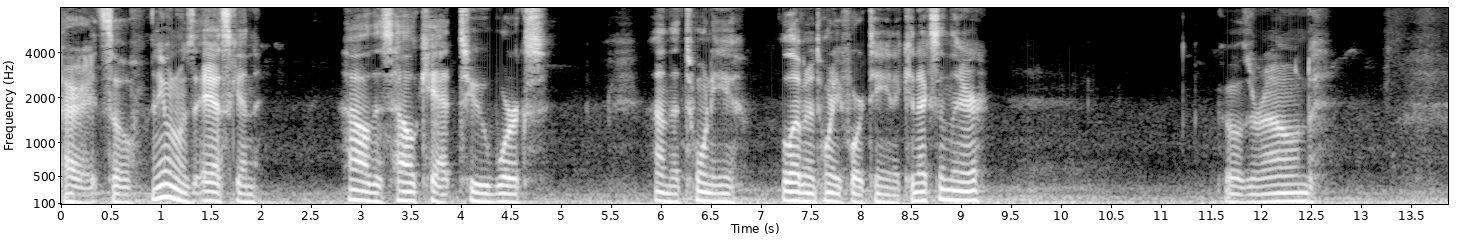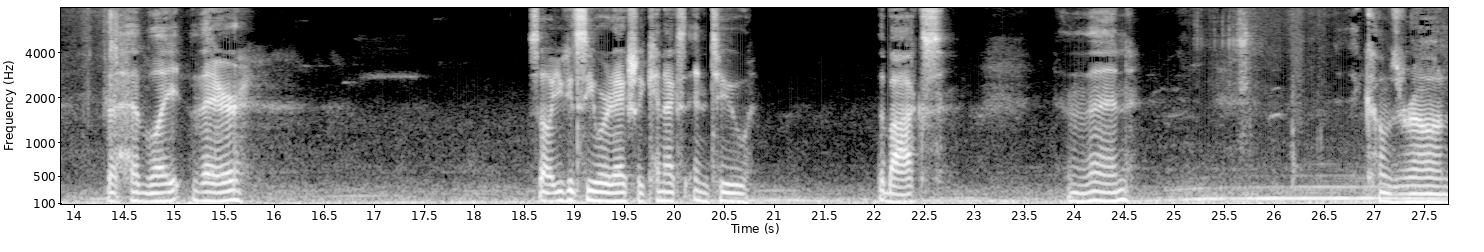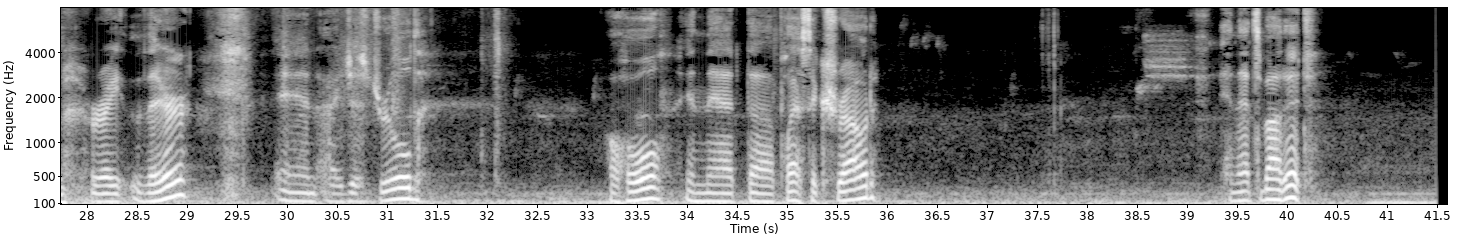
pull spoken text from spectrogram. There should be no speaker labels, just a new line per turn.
Alright, so anyone was asking how this Hellcat tube works on the 2011 and 2014. It connects in there, goes around the headlight there. So you can see where it actually connects into the box. And then it comes around right there I just drilled a hole in that uh, plastic shroud. And that's about it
